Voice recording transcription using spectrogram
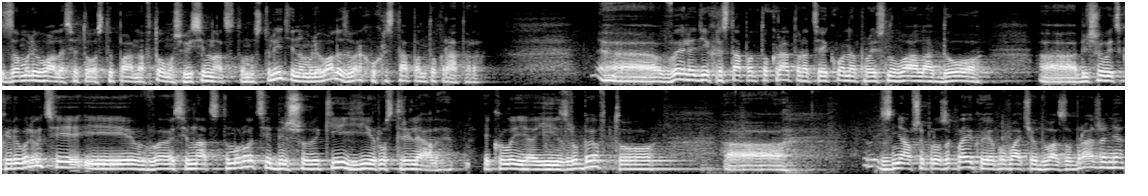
замалювали святого Степана в тому ж 18 столітті, намалювали зверху Христа Пантократора. Е, В вигляді Христа Пантократора ця ікона проіснувала до е, більшовицької революції, і в 17-му році більшовики її розстріляли. І коли я її зробив, то е, знявши про заклейку, я побачив два зображення,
